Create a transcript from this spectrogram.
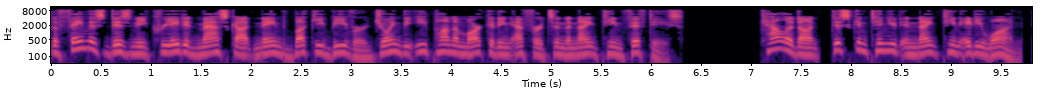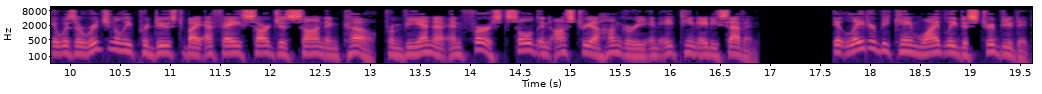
The famous Disney-created mascot named Bucky Beaver joined the Ipana marketing efforts in the 1950s. Kalodont, discontinued in 1981, it was originally produced by F. A. Sarg's Son & Co., from Vienna and first sold in Austria-Hungary in 1887. It later became widely distributed,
